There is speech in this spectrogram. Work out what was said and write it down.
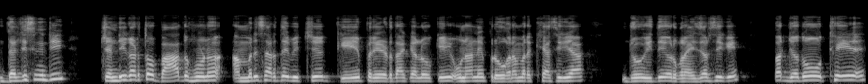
ਦਲਜੀਤ ਸਿੰਘ ਜੀ, ਚੰਡੀਗੜ੍ਹ ਤੋਂ ਬਾਅਦ ਹੁਣ ਅੰਮ੍ਰਿਤਸਰ ਦੇ ਵਿੱਚ ਗੇ ਪਰੇਡ ਦਾ ਕਹਿ ਲਓ ਕਿ ਉਹਨਾਂ ਨੇ ਪ੍ਰੋਗਰਾਮ ਰੱਖਿਆ ਸੀਗਾ, ਜੋ ਇਹਦੇ ਆਰਗੇਨਾਈਜ਼ਰ ਸੀਗੇ। ਪਰ ਜਦੋਂ ਉੱਥੇ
